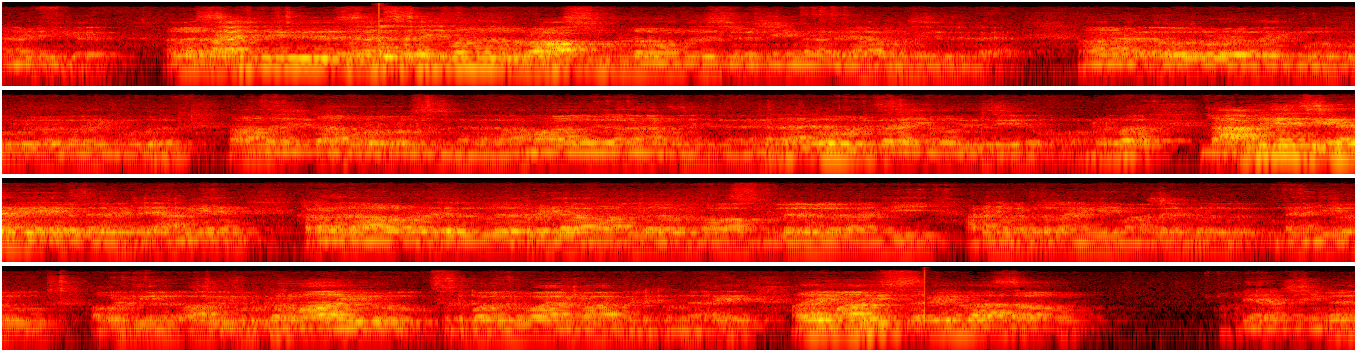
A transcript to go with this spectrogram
நம்பிக்கை அதில் சஜித்துக்கு சஜித் சஜித் வந்து ஒரு கிராஸ் ரூட்ல வந்து சில விஷயங்கள் வியாபாரம் செய்திருக்காரு நான் ஒருவரோட வைக்கும் போது ஒருவரோட வைக்கும் போது நான் சஜித் தான் போட போட சொன்னேன் அம்மா எல்லாம் நான் சஜித்தேன் என்ன ஒரு சஜித் வந்து இது செய்தோம் இந்த ஆங்கிலேயன் செய்த வேலையை விட்டு. ஆங்கிலேயன் கடந்த நாளோட எப்படி வியாபாரத்தில் ஒரு வாங்கி அடிமட்டத்தில் வாங்கி மக்களுக்கு நன்றி ஒரு அவருக்கு அவருக்கு விட்ட மாதிரி ஒரு சிறப்பாக வாங்கி மார்க்கெட் அதே மாதிரி வேலுதாசாவும் அப்படியான விஷயங்கள்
